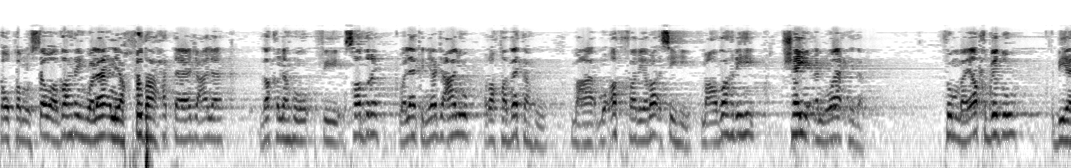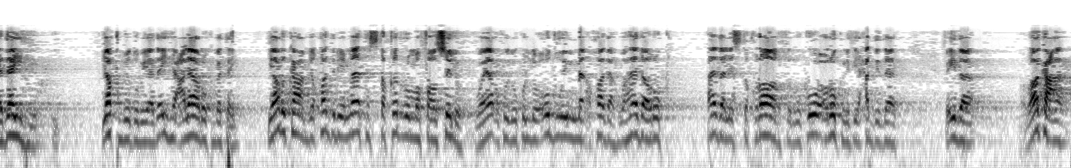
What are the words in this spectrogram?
فوق مستوى ظهره ولا أن يخفضها حتى يجعل ذقنه في صدره ولكن يجعل رقبته مع مؤخر رأسه مع ظهره شيئا واحدا. ثم يقبض بيديه يقبض بيديه على ركبتيه. يركع بقدر ما تستقر مفاصله ويأخذ كل عضو ما أخذه. وهذا ركن هذا الاستقرار في الركوع ركن في حد ذاته. فإذا ركع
